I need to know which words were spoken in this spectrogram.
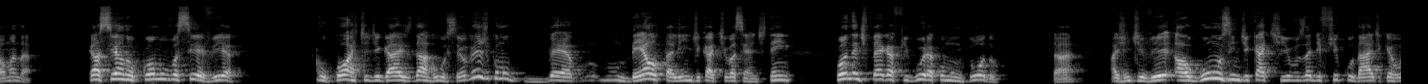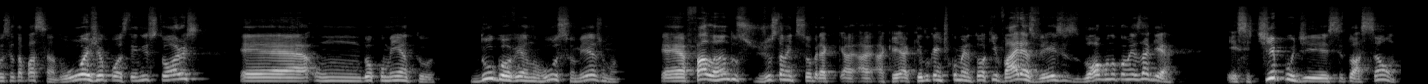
Pode mandar. Cassiano, como você vê o corte de gás da Rússia? Eu vejo como é, um delta ali indicativo assim. A gente tem, quando a gente pega a figura como um todo, tá? A gente vê alguns indicativos da dificuldade que a Rússia está passando. Hoje eu postei no Stories é, um documento do governo russo mesmo, é, falando justamente sobre a, a, aquilo que a gente comentou aqui várias vezes logo no começo da guerra. Esse tipo de situação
